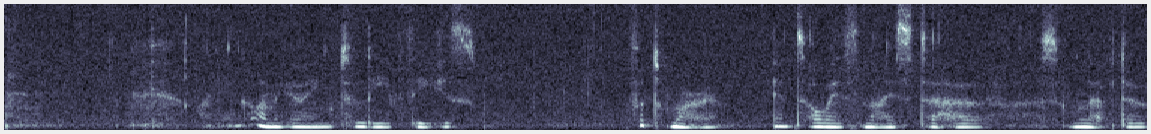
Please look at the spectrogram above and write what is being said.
I think I'm going to leave these for tomorrow. It's always nice to have some leftovers.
